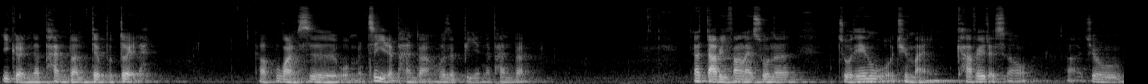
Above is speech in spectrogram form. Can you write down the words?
一个人的判断对不对了。啊，不管是我们自己的判断或者别人的判断。那打比方来说呢，昨天我去买咖啡的时候，啊，就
